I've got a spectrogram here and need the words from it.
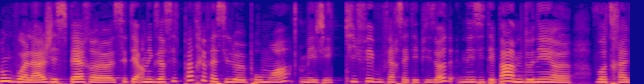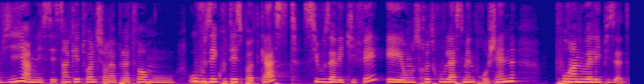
Donc voilà, j'espère euh, c'était un exercice pas très facile euh, pour moi, mais j'ai kiffé vous faire cet épisode. N'hésitez pas à me donner votre avis, à me laisser 5 étoiles sur la plateforme où, où vous écoutez ce podcast si vous avez kiffé et on se retrouve la semaine prochaine pour un nouvel épisode.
